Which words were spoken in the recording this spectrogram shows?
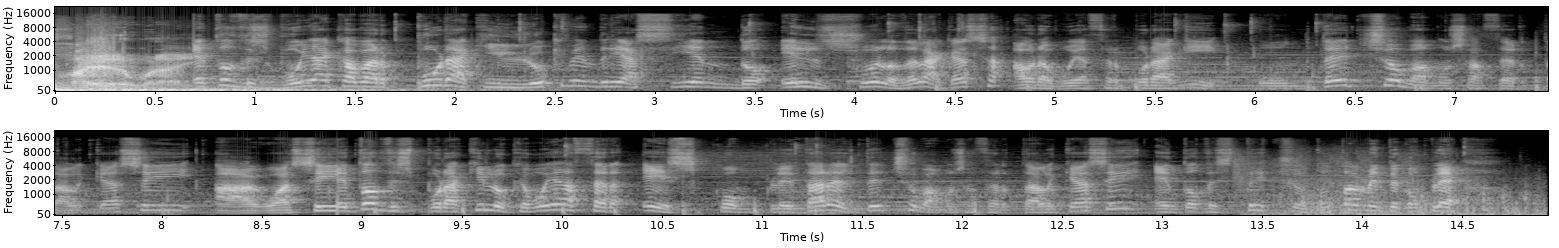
Herobrine. Entonces voy a acabar por aquí. Lo vendría siendo el suelo de la casa. Ahora voy a hacer por aquí un techo Vamos a hacer tal que así, hago así. Entonces por aquí lo que voy a hacer es completar el techo Vamos a hacer tal que así. Entonces techo totalmente completo. ¿Qué? ¿Qué ha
